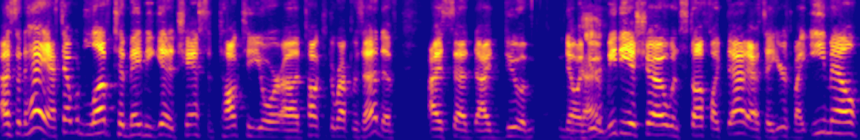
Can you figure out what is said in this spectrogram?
I said, hey, I said I would love to maybe get a chance to talk to your uh, talk to the representative. I said I do a you know okay. I do a media show and stuff like that. I said, here's my email.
